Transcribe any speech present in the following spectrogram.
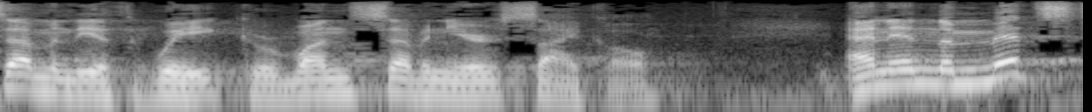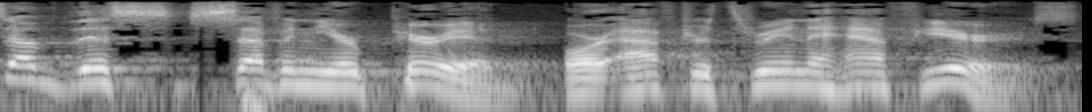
70th week, or one seven year cycle. And in the midst of this seven year period, or after three and a half years,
